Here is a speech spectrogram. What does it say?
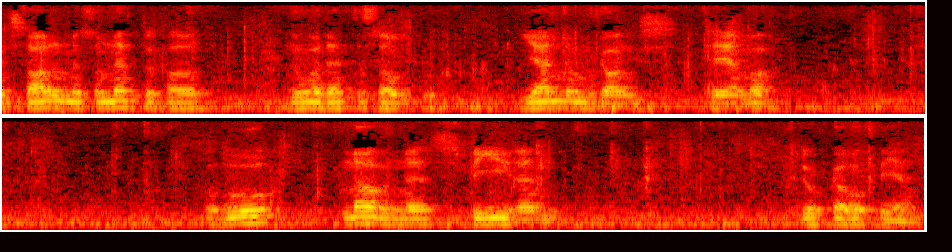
en salme som nettopp har noe av dette som gjennomgangstema, og hvor navnet Spiren dukker opp igjen.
